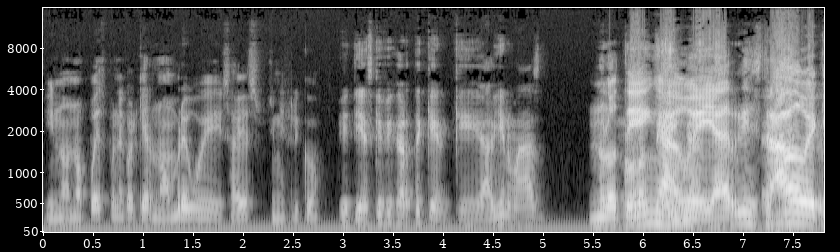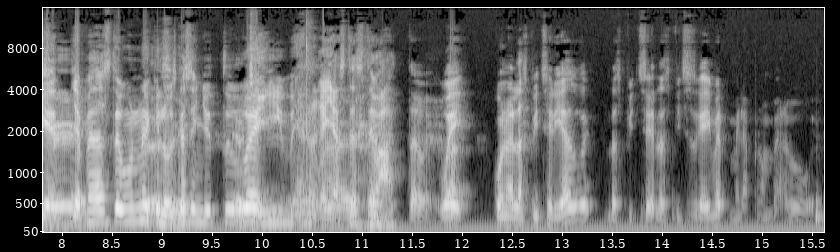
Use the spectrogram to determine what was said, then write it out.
Y no, no puedes poner cualquier nombre, güey, ¿sabes? ¿Sí me explico? Y tienes que fijarte que, que alguien más. No lo No tenga, güey, ya registrado, güey, que Sí. ya pensaste uno y que lo Sí. buscas en YouTube, güey, y verga, ya está este vato, güey. Güey, con las pizzerías, güey, las, pizze- las pizzas gamer, me la vergo, güey.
